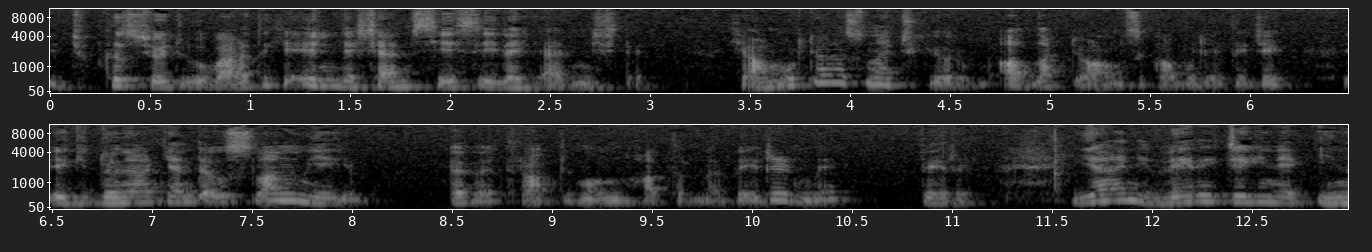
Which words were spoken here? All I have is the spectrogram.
Bir kız çocuğu vardı ki elinde şemsiyesiyle gelmişti. Yağmur duasına çıkıyorum. Allah duamızı kabul edecek. E, dönerken de ıslanmayayım. Evet Rabbim onun hatırına verir mi? Verir. Yani vereceğine inan.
